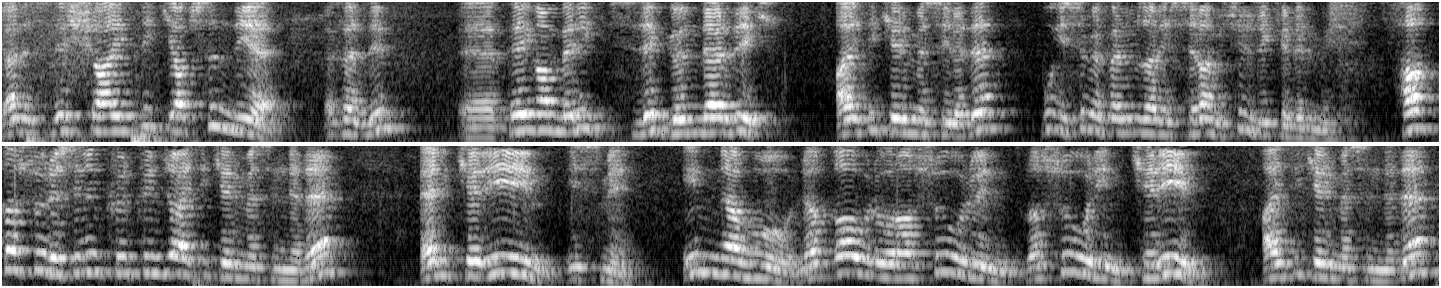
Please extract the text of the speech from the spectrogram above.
Yani size şahitlik yapsın diye efendim e, peygamberi size gönderdik. Ayet-i kerimesiyle de bu isim Efendimiz Aleyhisselam için zikredilmiş. Hakka suresinin 40. ayet-i kerimesinde de El Kerim ismi İnnehu lekavlu rasulin rasulin kerim. Ayeti kerimesinde de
